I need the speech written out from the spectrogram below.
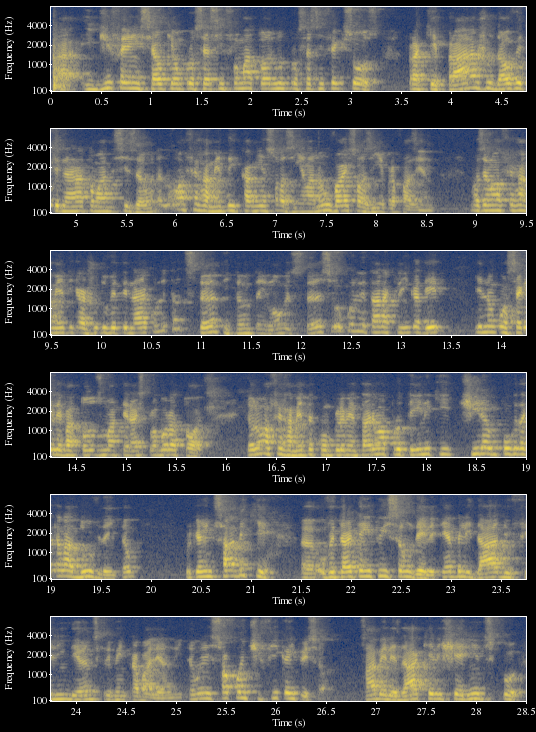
ah, e diferenciar o que é um processo inflamatório no processo infeccioso. Para quê? Para ajudar o veterinário a tomar decisão. Ela não é uma ferramenta que caminha sozinha, ela não vai sozinha para a fazenda, mas é uma ferramenta que ajuda o veterinário quando ele está distante, então ele está em longa distância, ou quando ele está na clínica dele e não consegue levar todos os materiais para o laboratório. Então, é uma ferramenta complementar, é uma proteína que tira um pouco daquela dúvida. Então, porque a gente sabe que uh, o veterinário tem a intuição dele, tem a habilidade, o feeling de anos que ele vem trabalhando. Então ele só quantifica a intuição, sabe? Ele dá aquele cheirinho tipo,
